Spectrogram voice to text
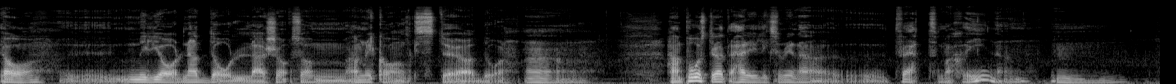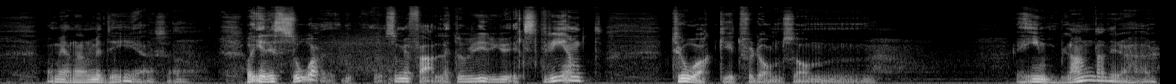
ja, eh, miljarderna dollar som, som amerikansk stöd då. Mm. Han påstår att det här är liksom rena eh, tvättmaskinen. Mm. Vad menar han med det alltså? Och är det så som är fallet, då blir det ju extremt tråkigt för dem som är inblandade i det här.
